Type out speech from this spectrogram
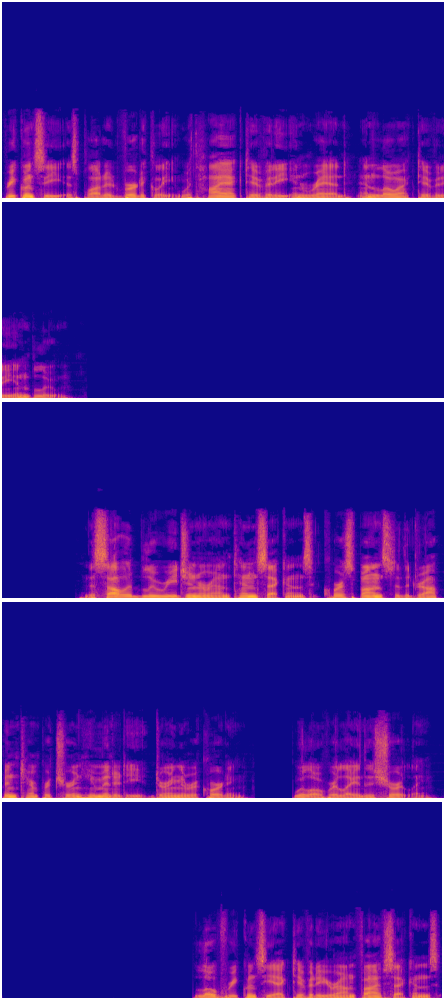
Frequency is plotted vertically with high activity in red and low activity in blue. The solid blue region around 10 seconds corresponds to the drop in temperature and humidity during the recording. We'll overlay this shortly. Low frequency activity around 5 seconds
